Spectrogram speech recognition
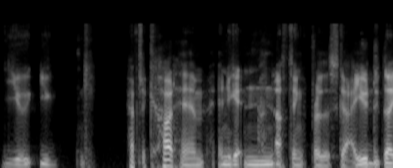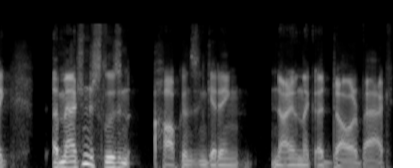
you you have to cut him, and you get nothing for this guy. You like imagine just losing Hopkins and getting not even like a dollar back.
